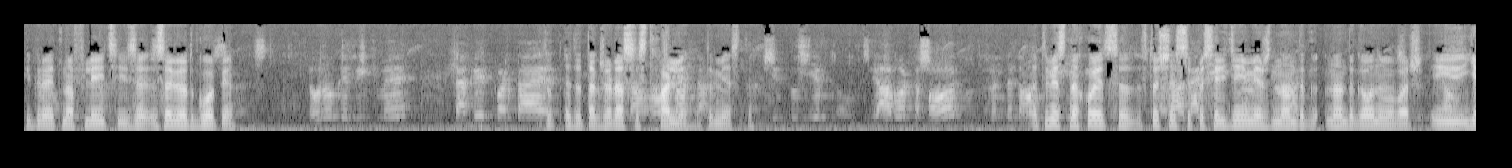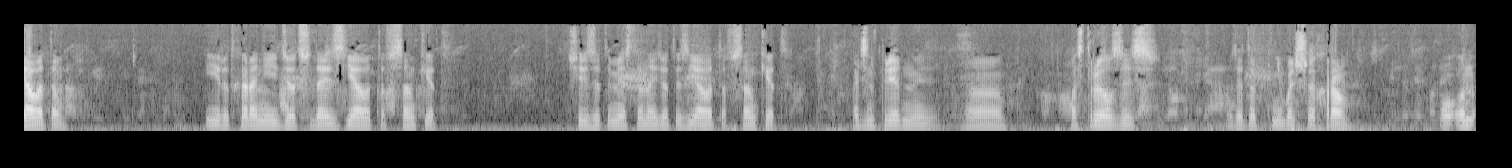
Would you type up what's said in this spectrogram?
играет на флейте и зовет гопи. Это, это также раса Стхали, это место. Это место находится в точности посередине между Нанда, Нандагаоном и, Варш, и Яватом. И Радхарани идет сюда из Явата в Санкет. Через это место она идет из Явата в Санкет. Один преданный э, построил здесь вот этот небольшой храм. Он,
